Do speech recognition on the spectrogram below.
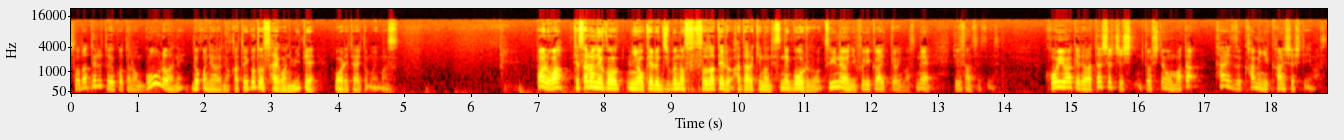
育てるということのゴールはねどこにあるのかということを最後に見て終わりたいと思いますパウロはテサロニコにおける自分の育てる働きのですね、ゴールを次のように振り返っておりますね。13節です。こういうわけで私たちとしてもまた絶えず神に感謝しています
